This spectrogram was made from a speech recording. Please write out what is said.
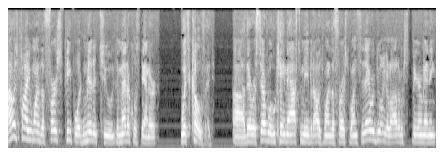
I was probably one of the first people admitted to the medical center with COVID. Uh, there were several who came after me, but I was one of the first ones. So they were doing a lot of experimenting.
